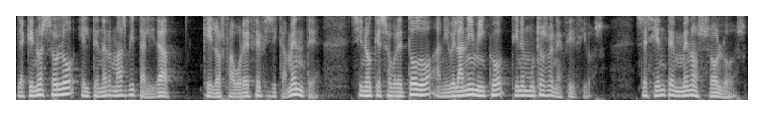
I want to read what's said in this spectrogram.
ya que no es solo el tener más vitalidad, que los favorece físicamente, sino que sobre todo a nivel anímico tiene muchos beneficios. Se sienten menos solos,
